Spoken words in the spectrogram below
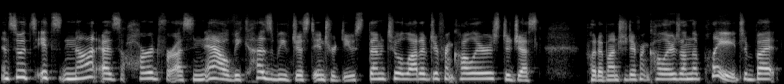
And so it's it's not as hard for us now because we've just introduced them to a lot of different colors to just put a bunch of different colors on the plate. But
